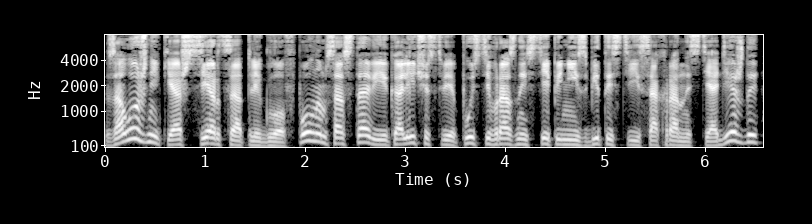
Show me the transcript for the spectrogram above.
Заложники аж сердце отлегло в полном составе и количестве, пусть и в разной степени избитости и сохранности одежды,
